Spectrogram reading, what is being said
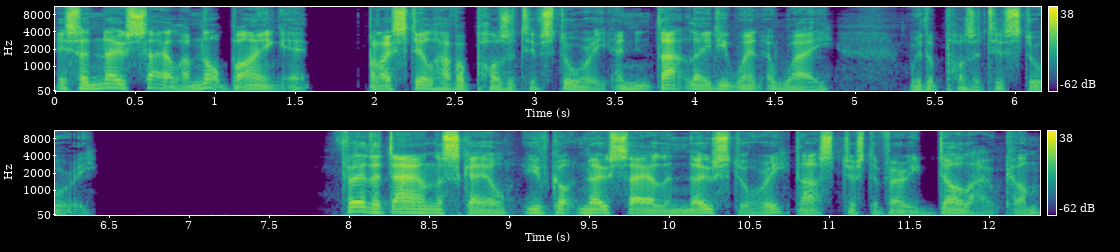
It's a no sale. I'm not buying it, but I still have a positive story. And that lady went away with a positive story. Further down the scale, you've got no sale and no story. That's just a very dull outcome,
